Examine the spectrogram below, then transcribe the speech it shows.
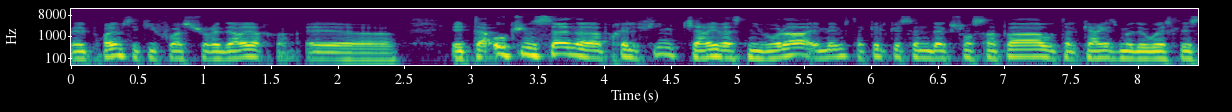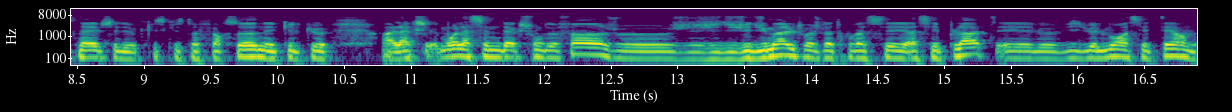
mais le problème, c'est qu'il faut assurer derrière, quoi. Et euh, et t'as aucune scène après le film qui arrive à ce niveau-là. Et même si t'as quelques scènes d'action sympas où t'as le charisme de Wesley Snipes et de Chris Christopherson et quelques, ah, moi la scène d'action de fin, j'ai du mal, tu vois, je la trouve assez assez plate et le visuellement assez terne.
